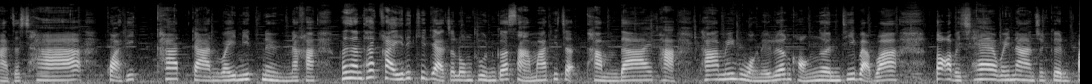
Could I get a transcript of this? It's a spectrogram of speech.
อาจจะช้ากว่าที่คาดการไว้นิดนึงนะคะ เพราะฉะนั้นถ้าใครที่คิดอยากจะลงทุนก็สามารถที่จะทำได้ค่ะ ถ้าไม่ห่วงในเรื่องของเงินที่แบบว่าต้องเอาไปแช่ไว้นานจนเกินไป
